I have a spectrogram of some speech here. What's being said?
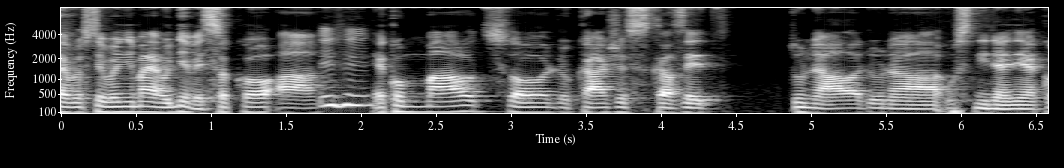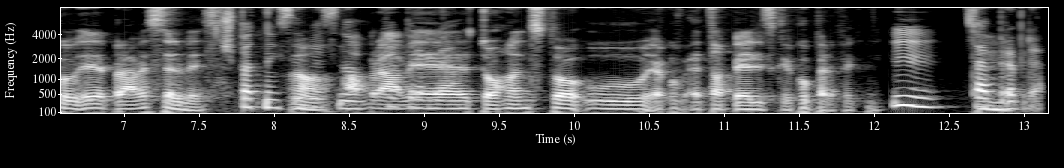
tak prostě oni mají hodně vysoko a mm-hmm. jako málo co dokáže zkazit tu náladu na usnídení, jako je právě servis. Špatný servis, no. no a právě to tohle to u, jako v etapě je vždycky jako perfektní. Mm, to je hmm. pravda.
